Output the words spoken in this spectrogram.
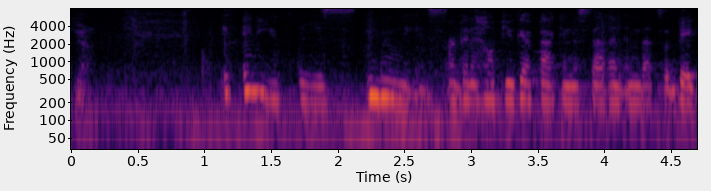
Yeah. If any of these Moonies are gonna help you get back into Seven, and that's a big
